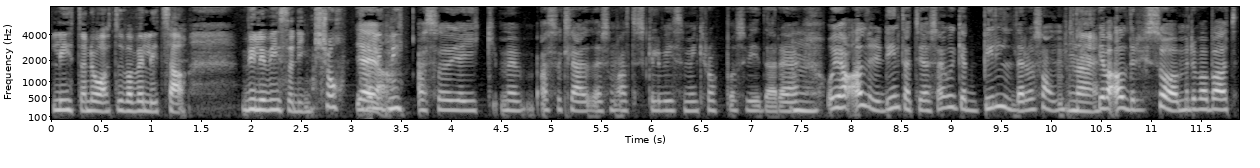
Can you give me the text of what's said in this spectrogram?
liten då att du var väldigt så här, ville visa din kropp ja, väldigt ja. mycket. Alltså jag gick med alltså, kläder som alltid skulle visa min kropp och så vidare. Mm. Och jag har aldrig, det är inte att jag har skickat bilder och sånt. Nej. Jag var aldrig så men det var bara att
